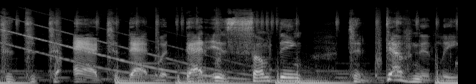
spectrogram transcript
to, to, to add to that, but that is something to definitely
